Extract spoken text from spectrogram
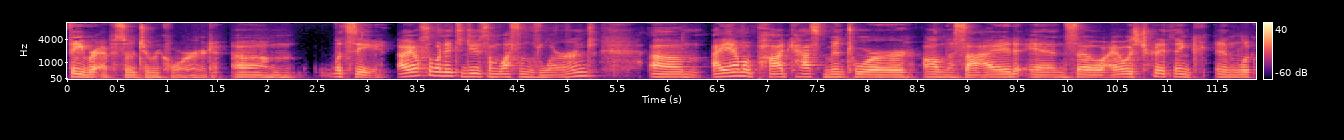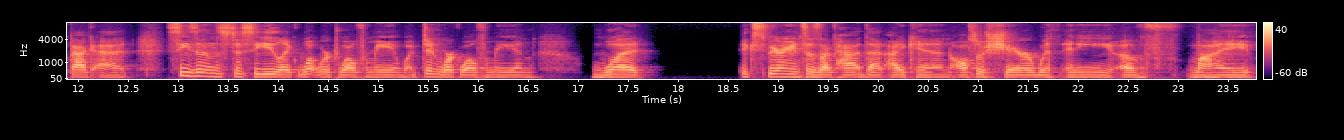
favorite episode to record. Um, let's see. I also wanted to do some lessons learned. Um, I am a podcast mentor on the side, and so I always try to think and look back at seasons to see like what worked well for me and what didn't work well for me, and what experiences I've had that I can also share with any of my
